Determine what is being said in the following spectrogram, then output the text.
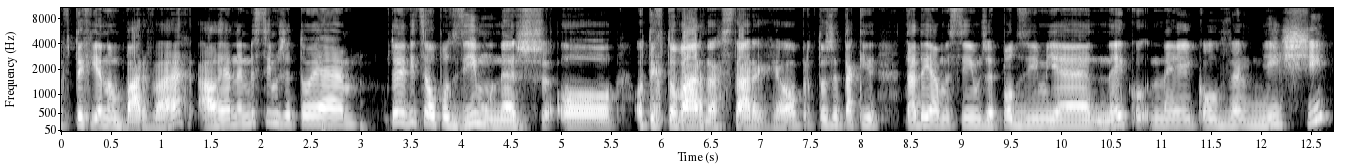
v těch jenom barvách, ale já nemyslím, že to je to je více o podzimu, než o, o těch továrnách starých, jo? protože taky tady já myslím, že podzim je nejko, nejkouzelnější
